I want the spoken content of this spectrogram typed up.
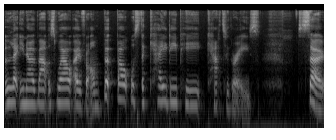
let you know about as well over on BookBolt was the KDP categories. So,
